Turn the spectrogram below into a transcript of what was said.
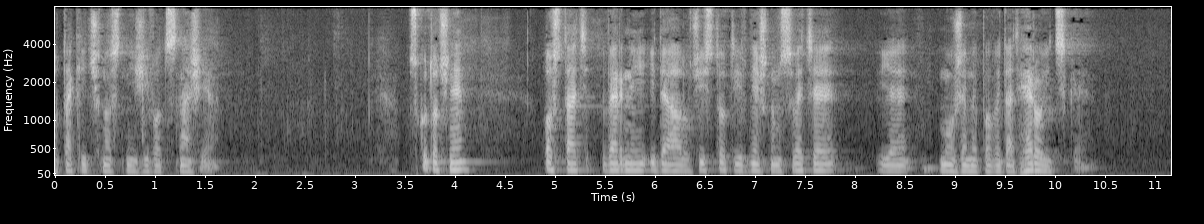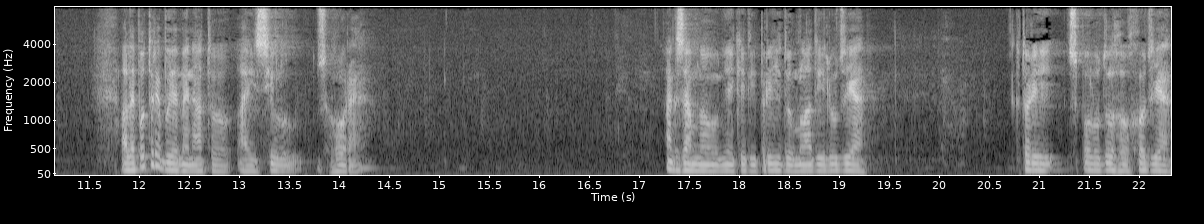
o taký čnostný život snažia. Skutočne, ostať verný ideálu čistoty v dnešnom svete je, môžeme povedať, heroické. Ale potrebujeme na to aj silu z hora. Ak za mnou niekedy prídu mladí ľudia, ktorí spolu dlho chodia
